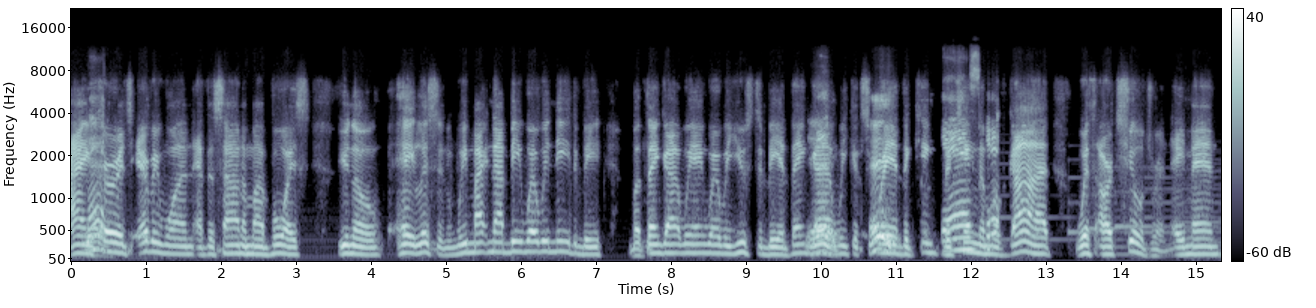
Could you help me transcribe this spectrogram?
I encourage everyone at the sound of my voice, you know, hey, listen, we might not be where we need to be, but thank God we ain't where we used to be, and thank Yeah. God we can spread Hey. the king, the Yes, kingdom of God with our children. Amen.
